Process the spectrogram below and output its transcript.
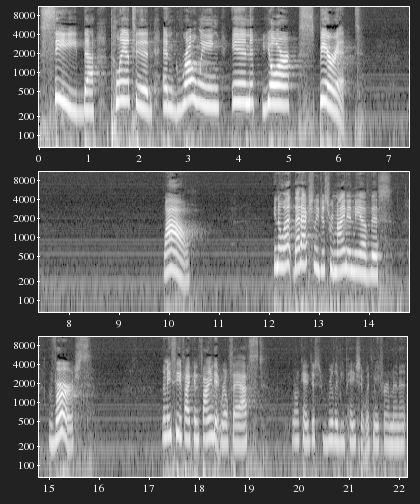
seed planted and growing in your spirit. Wow. You know what? That actually just reminded me of this verse. Let me see if I can find it real fast. Okay, just really be patient with me for a minute.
